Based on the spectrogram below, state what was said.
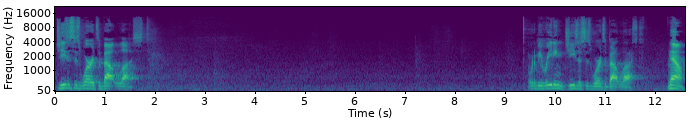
Jesus' words about lust. We're going to be reading Jesus' words about lust. Now,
